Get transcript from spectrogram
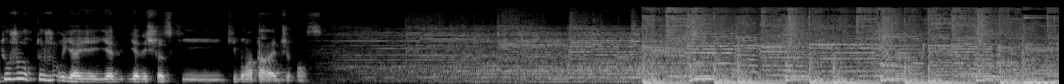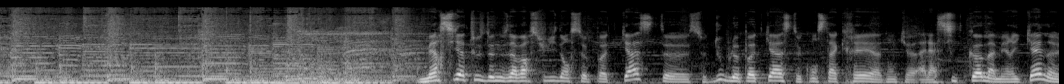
toujours, toujours, il y a, des choses qui vont apparaître, je pense. Merci à tous de nous avoir suivis dans ce podcast, euh, ce double podcast consacré euh, donc à la sitcom américaine.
